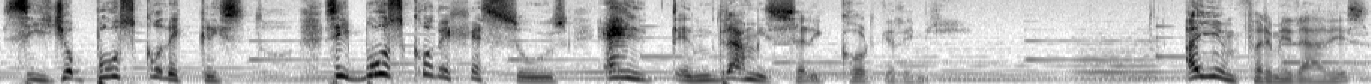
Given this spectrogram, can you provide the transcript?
si yo busco de Cristo, si busco de Jesús, Él tendrá misericordia de mí. Hay enfermedades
